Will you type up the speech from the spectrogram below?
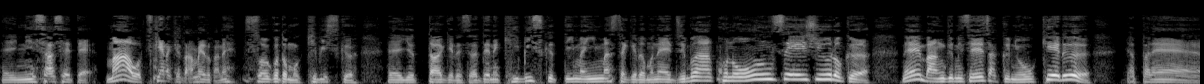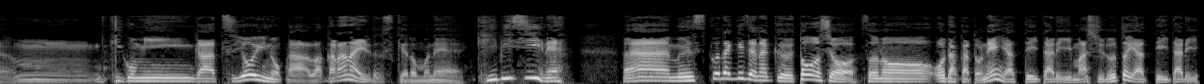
似させて、まあをつけなきゃダメとかね、そういうことも厳しく、えー、言ったわけですよ。でね、厳しくって今言いましたけどもね、自分はこの音声収録、ね、番組制作における、やっぱね、うーん、意気込みが強いのかわからないですけどもね、厳しいね。ああ息子だけじゃなく、当初、その、小高とね、やっていたり、マッシュルとやっていたり、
